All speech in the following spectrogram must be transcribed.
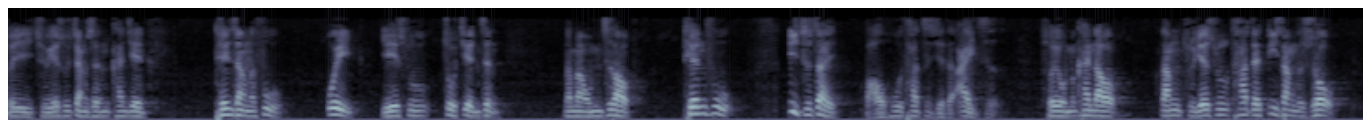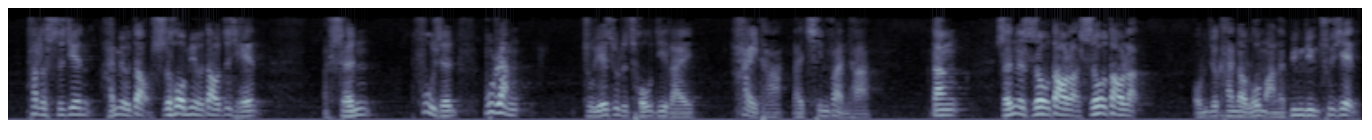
所以主耶稣降生，看见天上的父为耶稣做见证。那么我们知道，天父一直在保护他自己的爱子，所以我们看到，当主耶稣他在地上的时候，他的时间还没有到，时候没有到之前，神父神不让主耶稣的仇敌来害他，来侵犯他。当神的时候到了，时候到了，我们就看到罗马的兵丁出现，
